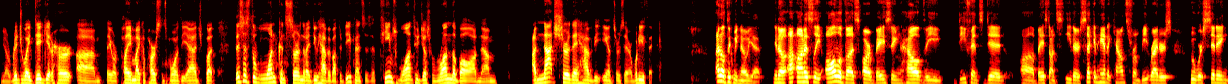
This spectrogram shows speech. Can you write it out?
you know Ridgeway did get hurt. Um, they were playing Micah Parsons more at the edge, but this is the one concern that I do have about their defense is if teams want to just run the ball on them, I'm not sure they have the answers there. What do you think? I don't think we know yet. You know, honestly, all of us are basing how the defense did uh, based on either secondhand accounts from beat writers who were sitting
